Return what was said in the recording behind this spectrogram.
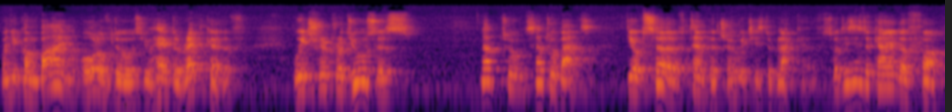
When you combine all of those, you have the red curve, which reproduces, not too, it's not too bad, the observed temperature, which is the black curve. So this is the kind of uh,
